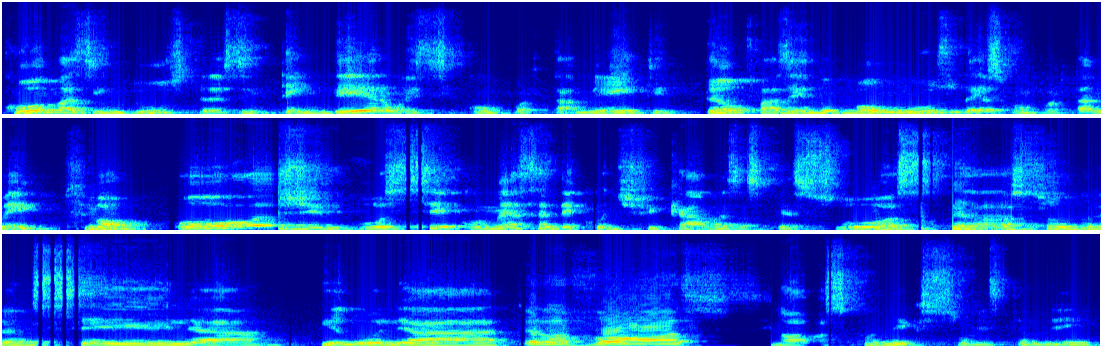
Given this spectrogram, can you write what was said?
como as indústrias entenderam esse comportamento e estão fazendo bom uso desse comportamento. Sim. Bom, hoje você começa a decodificar mais as pessoas pela sobrancelha, pelo olhar, pela voz novas conexões também.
